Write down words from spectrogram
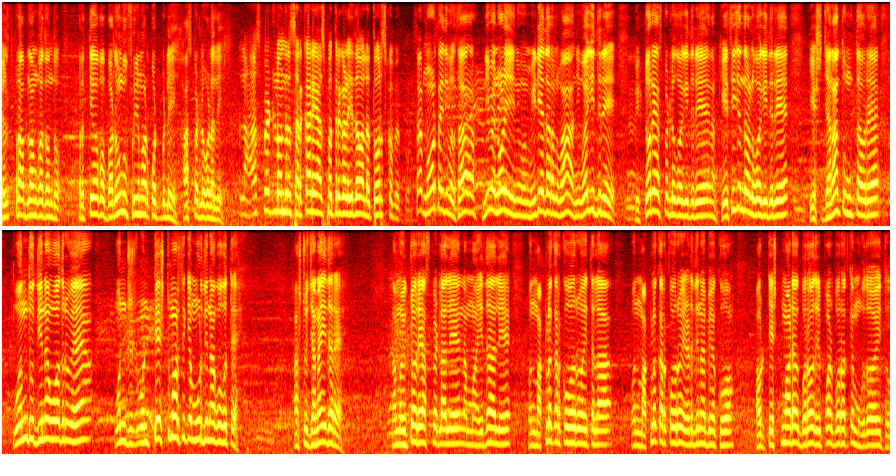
ಎಲ್ತ್ ಪ್ರಾಬ್ಲಮ್ಗೆ ಅದೊಂದು. ಪ್ರತಿಯೊಬ್ಬ ಬಡವಂಗೂ ಫ್ರೀ ಮಾಡಿಕೊಟ್ಬಿಡಿ ಹಾಸ್ಪಿಟ್ಲ್ಗಳಲ್ಲಿ ಅಲ್ಲ ಹಾಸ್ಪಿಟ್ಲು ಅಂದರೆ ಸರ್ಕಾರಿ ಆಸ್ಪತ್ರೆಗಳು ಇದಾವಲ್ಲ ತೋರಿಸ್ಕೋಬೇಕು. ಸರ್ ನೋಡ್ತಾ ಇದೀವಲ್ಲ ಸರ್ ನೀವೇ ನೋಡಿ ನೀವು ಮೀಡಿಯಾದಾರಲ್ವಾ ನೀವು ಹೋಗಿದ್ದೀರಿ ವಿಕ್ಟೋರಿಯಾ ಹಾಸ್ಪಿಟ್ಲಿಗೆ ಹೋಗಿದ್ದೀರಿ ನಮ್ಮ ಕೆ ಸಿ ಚಂದ್ರಲ್ಲಿ ಹೋಗಿದ್ದೀರಿ ಎಷ್ಟು ಜನ ತುಂಬ್ತವ್ರೆ? ಒಂದು ದಿನ ಹೋದ್ರೂ ಒಂದು ಒಂದು ಟೆಸ್ಟ್ ಮಾಡಿಸೋಕ್ಕೆ ಮೂರು ದಿನ ಆಗೋಗುತ್ತೆ. ಅಷ್ಟು ಜನ ಇದ್ದಾರೆ ನಮ್ಮ ವಿಕ್ಟೋರಿಯಾ ಹಾಸ್ಪಿಟ್ಲಲ್ಲಿ, ನಮ್ಮ ಇದರಲ್ಲಿ ಒಂದು ಮಕ್ಳು ಕರ್ಕೋರು ಆಯ್ತಲ್ಲ ಒಂದು ಮಕ್ಳು ಕರ್ಕೋರು ಎರಡು ದಿನ ಬೇಕು, ಅವ್ರು ಟೆಸ್ಟ್ ಮಾಡೋದು ಬರೋದು, ರಿಪೋರ್ಟ್ ಬರೋದಕ್ಕೆ ಮುಗಿದೋಯ್ತು.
